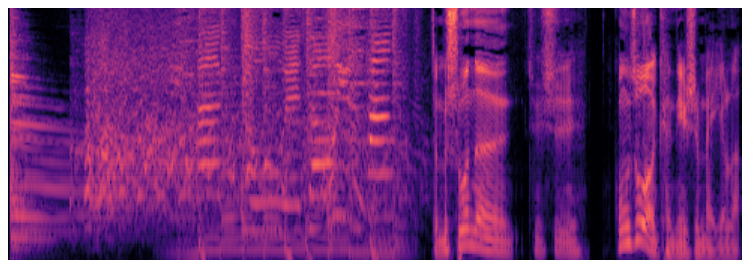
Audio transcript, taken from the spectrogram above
怎么说呢？就是工作肯定是没了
